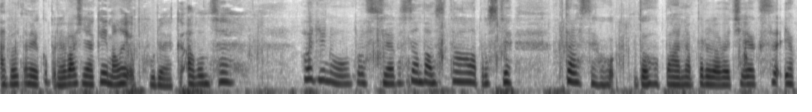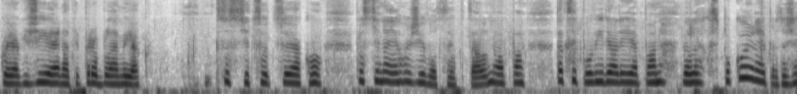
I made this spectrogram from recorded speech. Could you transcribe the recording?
a byl tam jako převážně nějaký malý obchudek a on se hodinu prostě, prostě on tam stál a prostě ptal se ho, toho pána prodaveče, jak, se, jako jak žije na ty problémy, jak prostě co, co jako, prostě na jeho život se ptal. No a pan, tak si povídali a pan byl spokojený, protože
